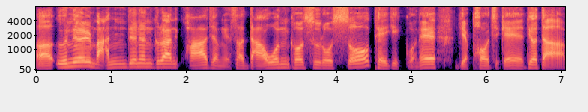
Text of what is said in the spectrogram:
어, 은을 만드는 그러한 과정에서 나온 것으로서 대기권에 이제 퍼지게 되었다.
